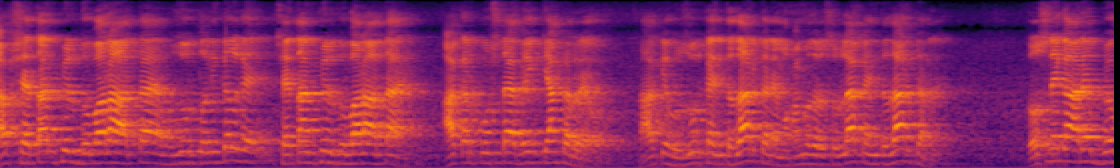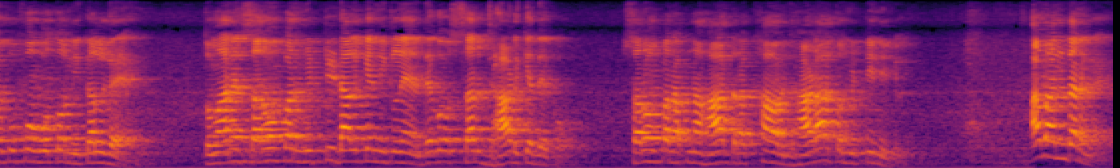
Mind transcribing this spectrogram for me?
अब शैतान फिर दोबारा आता है। हुजूर तो निकल गए। शैतान फिर दोबारा आता है। आकर पूछता है, भाई, क्या कर रहे हो? आके हुजूर का इंतज़ार करें मोहम्मद रसुल्लाह का इंतज़ार कर रहे तो उसने कहा, अरे, बेवकूफ़ो, वो तो निकल गए। तुम्हारे सरों पर मिट्टी डाल के निकले हैं। देखो, सर झाड़ के देखो। सरों पर अपना हाथ रखा और झाड़ा तो मिट्टी निकली। अब अंदर गए।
